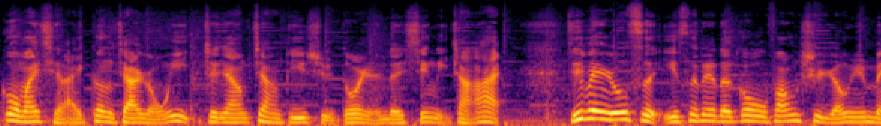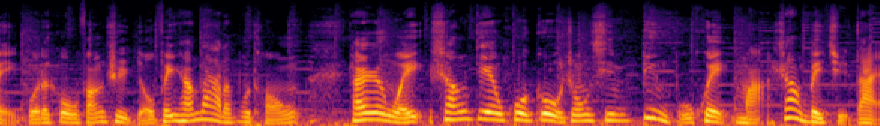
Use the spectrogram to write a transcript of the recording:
购买起来更加容易，这将降低许多人的心理障碍。即便如此，以色列的购物方式仍与美国的购物方方式有非常大的不同。他认为，商店或购物中心并不会马上被取代。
